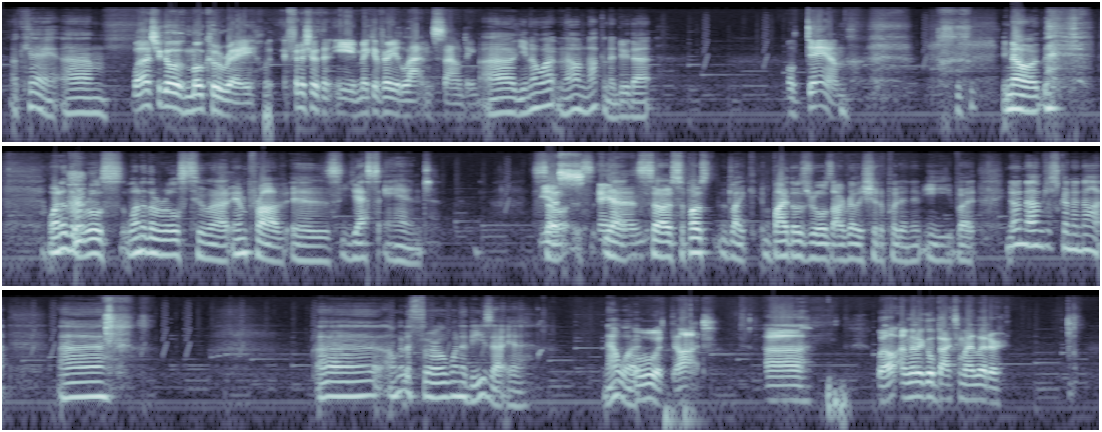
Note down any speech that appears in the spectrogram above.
Okay. Um. Why don't you go with Mokure? Finish it with an E. Make it very Latin sounding. Uh. You know what? No, I'm not gonna do that. Well, damn. You know, one of the rules. One of the rules to uh, improv is yes and. So, Yes, yeah. So I was supposed like by those rules, I really should have put in an e, but you know, now I'm just gonna not. Uh. Uh, I'm gonna throw one of these at you. Now what? Ooh, a dot. Uh, well, I'm gonna go back to my letter.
